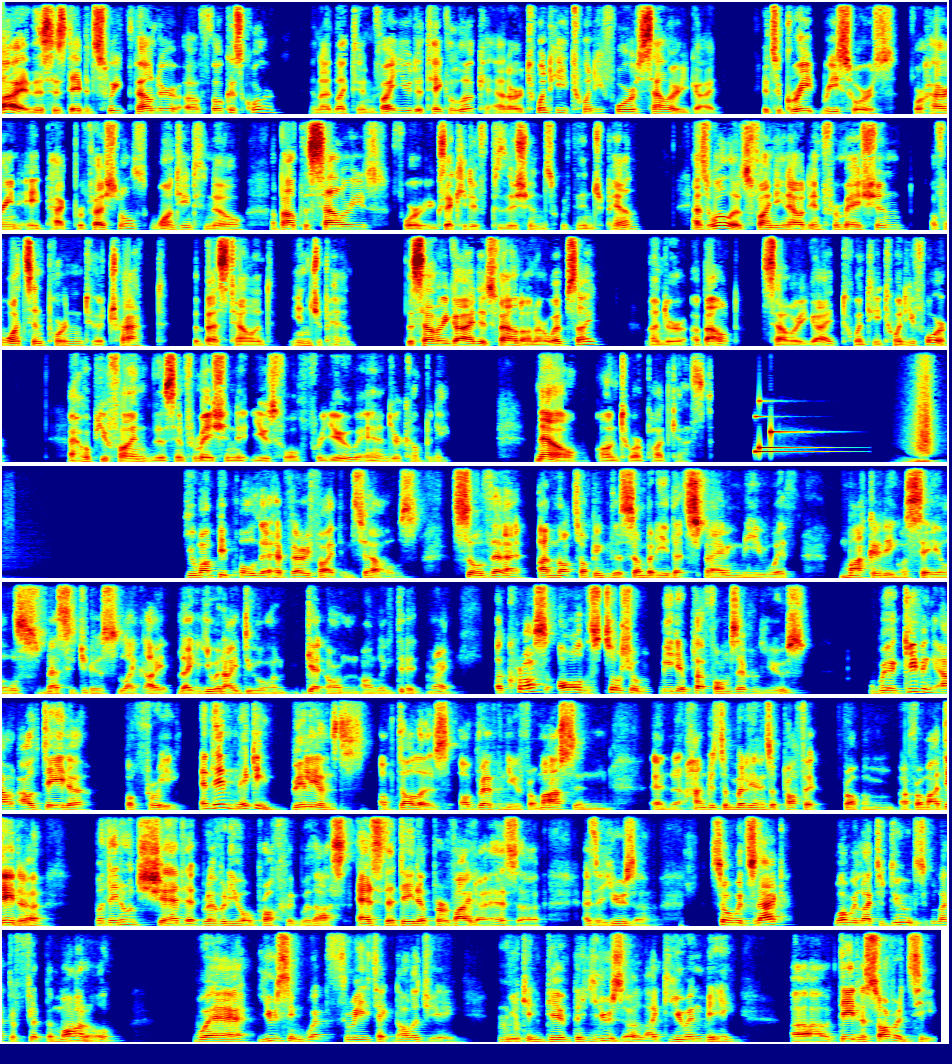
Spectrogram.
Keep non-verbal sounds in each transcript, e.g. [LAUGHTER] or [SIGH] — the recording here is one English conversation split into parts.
Hi, this is David Sweet, founder of FocusCore, and I'd like to invite you to take a look at our 2024 salary guide. It's a great resource for hiring APAC professionals wanting to know about the salaries for executive positions within Japan, as well as finding out information of what's important to attract the best talent in Japan. The salary guide is found on our website under About Salary Guide 2024. I hope you find this information useful for you and your company. Now, on to our podcast. You want people that have verified themselves so that I'm not talking to somebody that's spamming me with marketing or sales messages like I like you and I do on get on on LinkedIn, right? Across all the social media platforms that we use, we're giving out our data for free. And they're making billions of dollars of revenue from us and and hundreds of millions of profit from uh, from our data, but they don't share that revenue or profit with us as the data provider, as a as a user. So with Zag, what we like to do is we like to flip the model where using Web3 technology, mm-hmm. we can give the user, like you and me, uh, data sovereignty.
